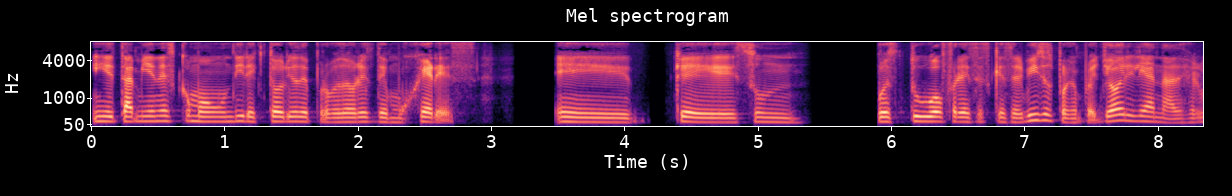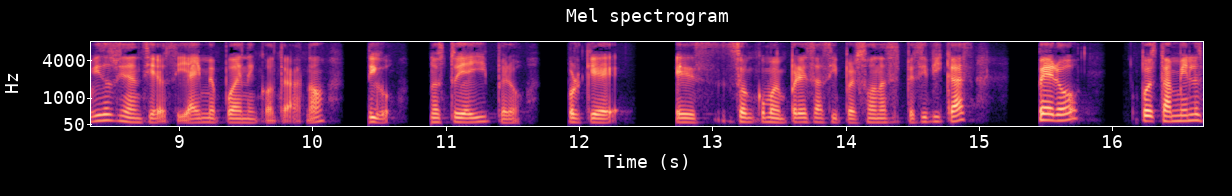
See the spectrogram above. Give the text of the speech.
y también es como un directorio de proveedores de mujeres, eh, que es un, pues tú ofreces qué servicios, por ejemplo, yo, Liliana, de servicios financieros, y ahí me pueden encontrar, ¿no? Digo, no estoy ahí, pero porque es, son como empresas y personas específicas, pero pues también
